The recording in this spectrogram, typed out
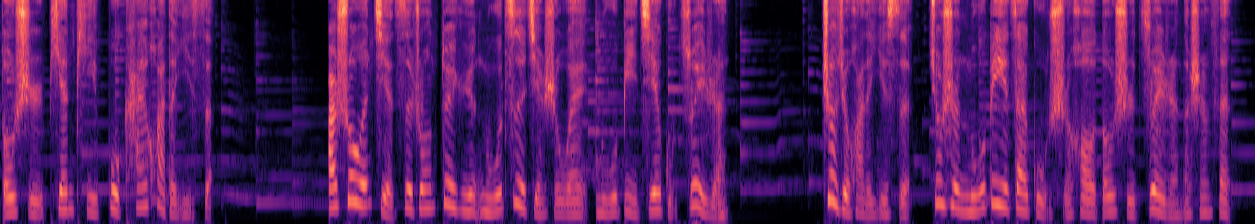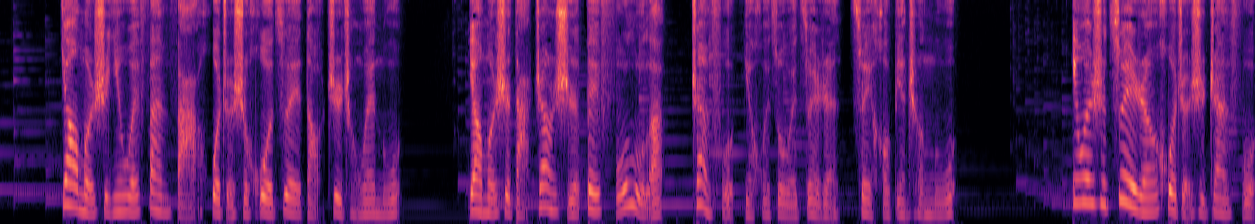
都是偏僻不开化的意思。而《说文解字》中对于“奴”字解释为“奴婢皆古罪人”，这句话的意思就是奴婢在古时候都是罪人的身份。要么是因为犯法，或者是获罪导致成为奴；要么是打仗时被俘虏了，战俘也会作为罪人，最后变成奴。因为是罪人或者是战俘，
